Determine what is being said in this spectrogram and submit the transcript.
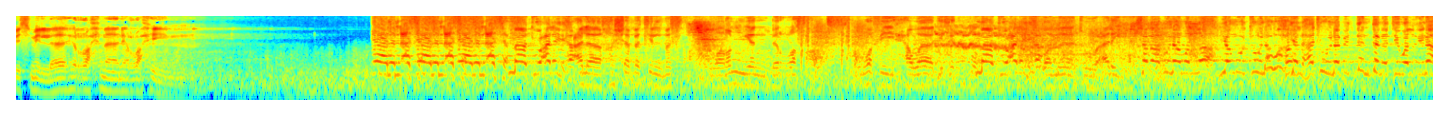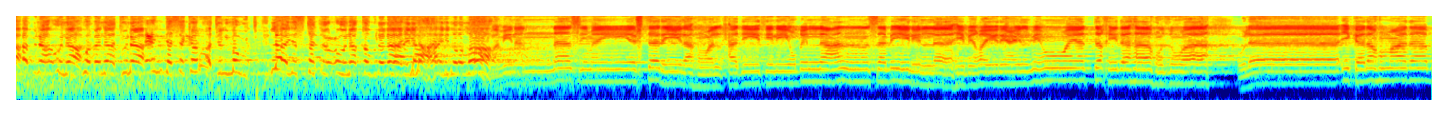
بسم الله الرحمن الرحيم. يا للأسف يا للأسف يا للأسف ماتوا عليها. على خشبة المسرح ورميا بالرصاص وفي حوادث الطرق ماتوا عليها. وماتوا عليها. شبابنا والله يموتون وهم يلهجون بالدندنة والغناء. أبناؤنا وبناتنا عند سكرات الموت لا يستطيعون قول لا إله إلا الله. ومن الناس من يشتري لهو الحديث ليضل عن سبيل الله بغير علم ويتخذها هزوا. أولئك لهم عذاب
